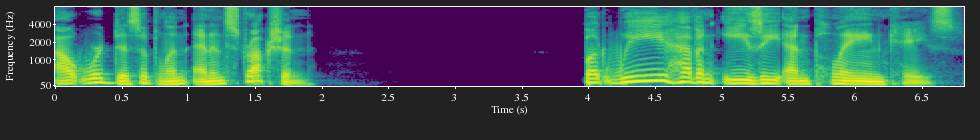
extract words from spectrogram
outward discipline and instruction. But we have an easy and plain case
